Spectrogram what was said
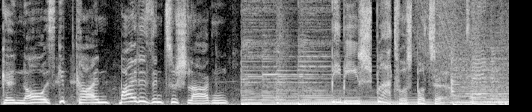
Genau, es gibt keinen. Beide sind zu schlagen. Bibis Bratwurstbutze. Antennen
